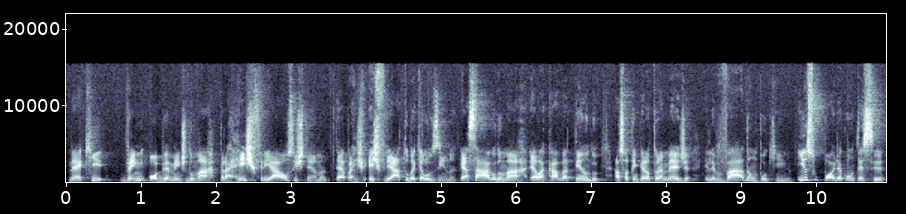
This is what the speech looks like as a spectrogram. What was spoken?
né, que vem, obviamente, do mar para resfriar o sistema, né, para resfriar toda aquela usina. Essa água do mar, ela acaba tendo a sua temperatura média elevada um pouquinho. Isso pode acontecer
